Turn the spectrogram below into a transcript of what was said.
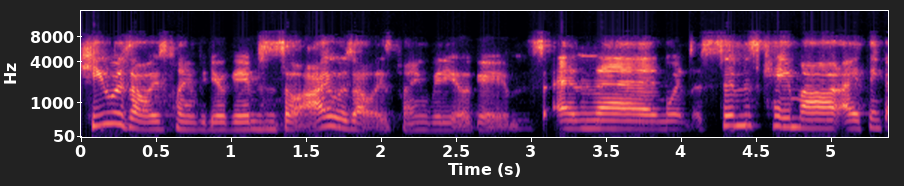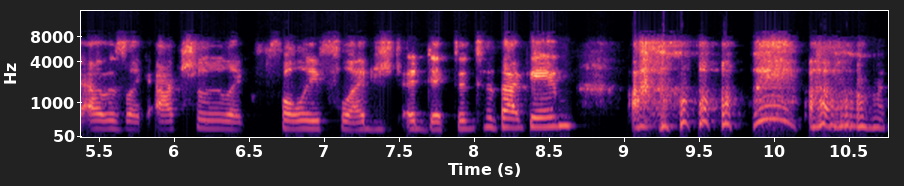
he was always playing video games. And so I was always playing video games. And then when The Sims came out, I think I was like actually like fully fledged addicted to that game. um,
